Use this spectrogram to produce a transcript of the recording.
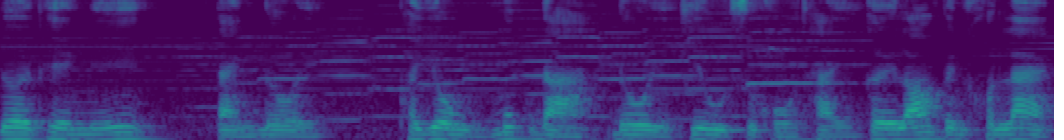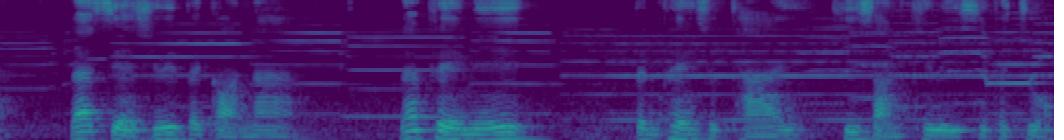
โดยเพลงนี้แต่งโดย พยงมุกดาโดยคิวสุโขทัยเคยร้องเป็นคนแรก และเสียชีวิตไปก่อนหน้า และเพลงนี้เป็นเพลงสุดท้ายที่สอนคิรีศิประจวบ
